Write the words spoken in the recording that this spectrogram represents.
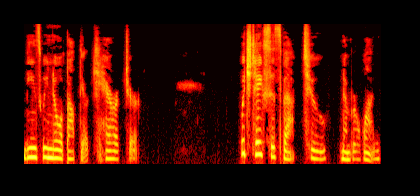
means we know about their character. Which takes us back to number one.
